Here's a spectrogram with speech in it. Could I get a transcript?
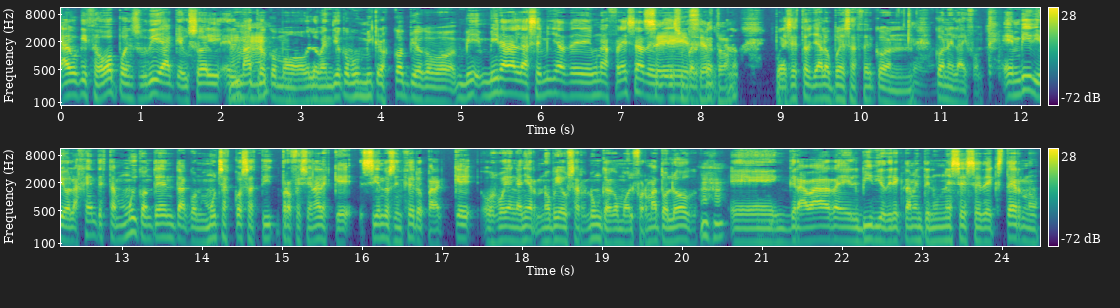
algo que hizo Oppo en su día, que usó el, macro como, lo vendió como un microscopio, como mira las semillas de una fresa desde súper cerca, ¿no? Pues esto ya lo puedes hacer con, con, el iPhone. En vídeo la gente está muy contenta con muchas cosas profesionales que, siendo sincero, ¿para qué os voy a engañar? No voy a usar nunca, como el formato log, eh, grabar el vídeo directamente en un SSD externo.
